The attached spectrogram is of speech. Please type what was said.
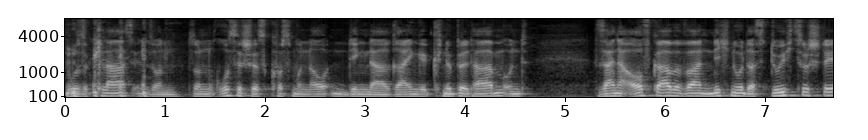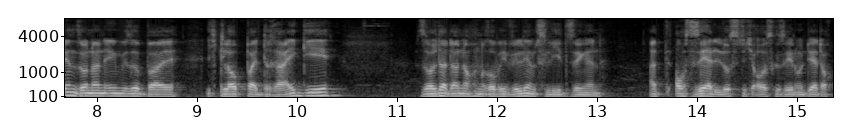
wo sie Klaas in so ein, so ein russisches Kosmonautending da reingeknüppelt haben und seine Aufgabe war nicht nur das durchzustehen, sondern irgendwie so bei, ich glaube bei 3G sollte er dann noch ein Robbie Williams Lied singen. Hat auch sehr lustig ausgesehen und der hat auch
